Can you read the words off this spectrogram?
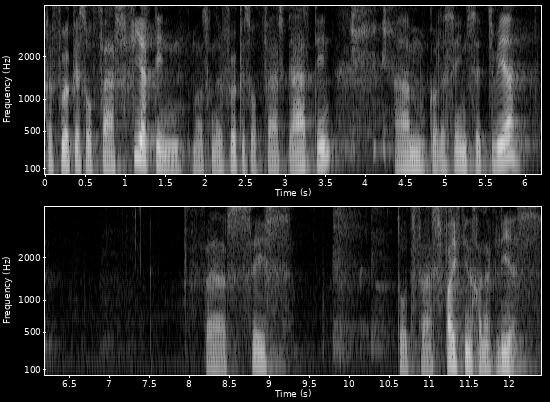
gefokus op vers 14, maar ons gaan nou fokus op vers 13. Ehm um, Kolossense 2 vers 6 tot vers 15 gaan ek lees.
